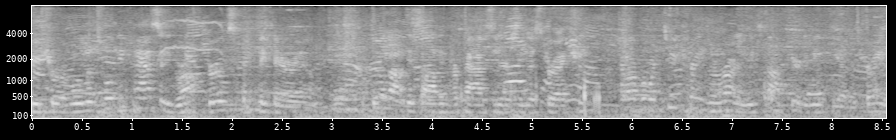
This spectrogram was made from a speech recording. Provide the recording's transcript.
In just a few short moments, we'll be passing Groff Grove's picnic area. We will not be stopping for passengers in this direction. However, when two trains are running, we stop here to meet the other train.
